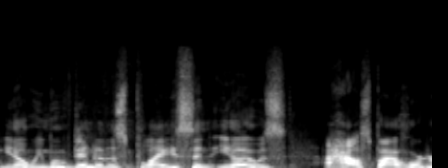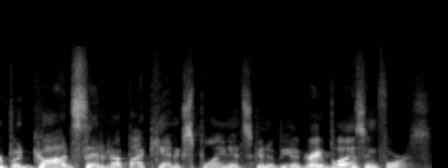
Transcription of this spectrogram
you know, we moved into this place and, you know, it was a house by a hoarder, but God set it up. I can't explain it. It's going to be a great blessing for us.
